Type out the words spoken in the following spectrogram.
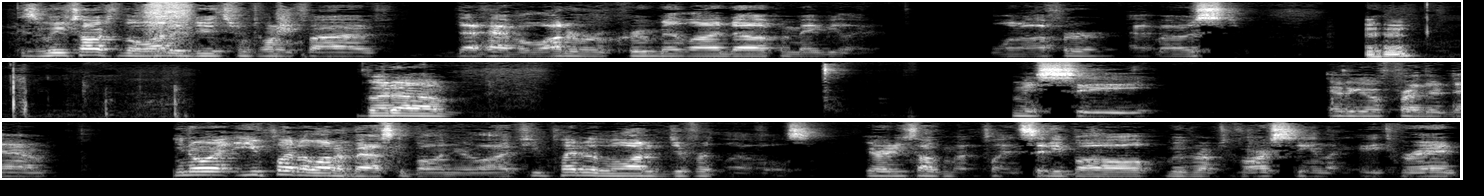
Because we've talked to a lot of dudes from 25 that have a lot of recruitment lined up and maybe like one offer at most. Mhm. But, um, let me see. Got to go further down. You know what? You played a lot of basketball in your life. You played at a lot of different levels. You're already talking about playing city ball, moving up to varsity in like eighth grade.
